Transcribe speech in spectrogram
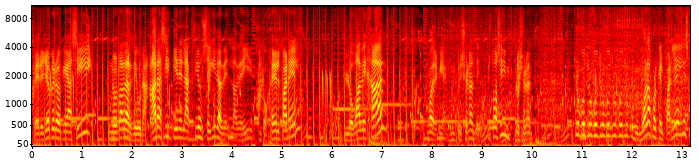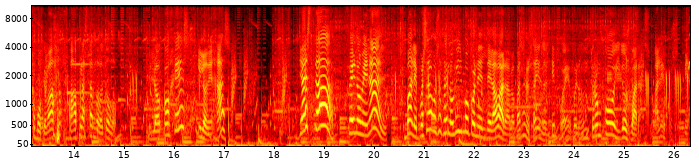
Pero yo creo que así Nos va a dar de una. Ahora sí tiene la acción seguida de la de ir y coger el panel. Lo va a dejar. Madre mía, impresionante. Esto va a ser impresionante. Truco, truco, truco, truco, truco. Me mola porque el panel es como que va, va aplastándolo todo. Lo coges y lo dejas. ¡Ya está! ¡Fenomenal! Vale, pues ahora vamos a hacer lo mismo con el de la vara. Lo que pasa es que nos está yendo el tiempo, ¿eh? Bueno, un tronco y dos varas Vale, pues mira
